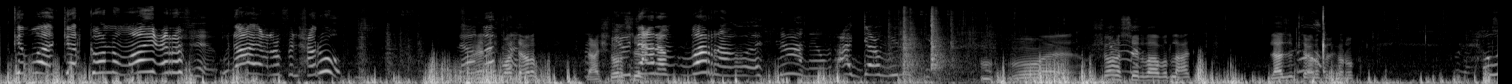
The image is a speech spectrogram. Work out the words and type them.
كلها كركون وما يعرفها ولا يعرف الحروف. ليش ما تعرف؟ لا شلون تعرف؟ برا شلون يصير ضابط لحد؟ لازم تعرف الحروف هو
